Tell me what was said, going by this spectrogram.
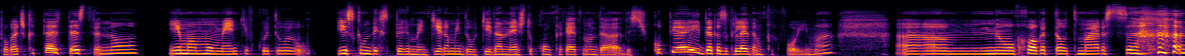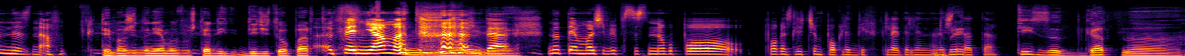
Поръчката, естествено, има моменти, в които искам да експериментирам и да отида нещо конкретно да, да си купя и да разгледам какво има. А, но хората от Марс, не знам. Те може да нямат въобще ди- диджитал парт. Те нямат. Да. не. Но те може би с много по, по-различен поглед биха гледали на Добре, нещата. ти загадна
